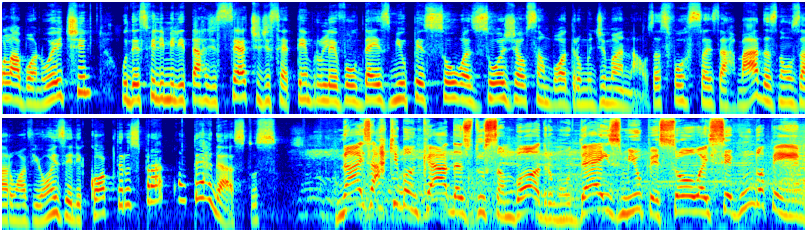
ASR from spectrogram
Olá, boa noite. O desfile militar de 7 de setembro levou 10 mil pessoas hoje ao Sambódromo de Manaus. As Forças Armadas não usaram aviões e helicópteros para conter gastos. Nas arquibancadas do Sambódromo, 10 mil pessoas, segundo a PM.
